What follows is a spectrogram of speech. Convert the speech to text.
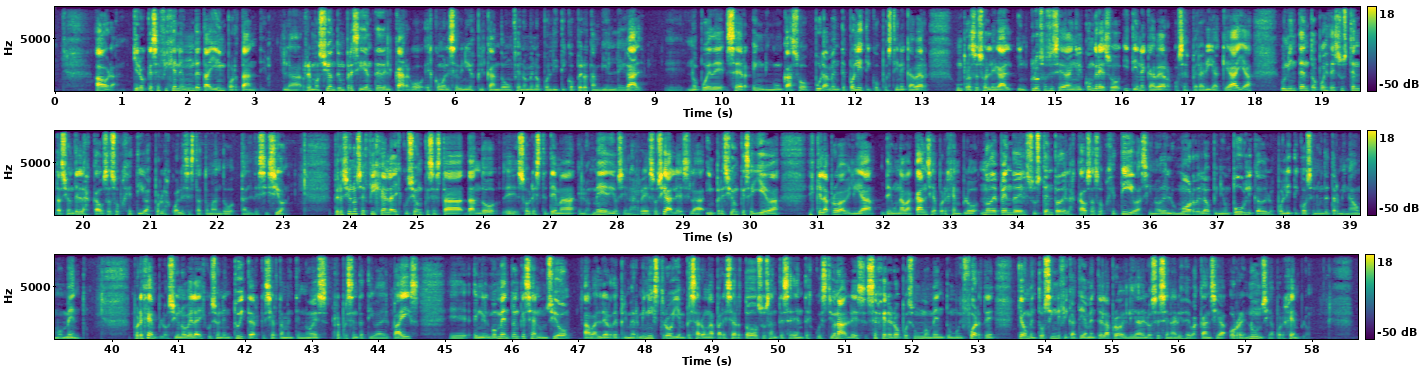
Ahora, quiero que se fijen en un detalle importante. La remoción de un presidente del cargo es, como les he venido explicando, un fenómeno político pero también legal. Eh, no puede ser en ningún caso puramente político, pues tiene que haber un proceso legal, incluso si se da en el Congreso, y tiene que haber, o se esperaría que haya, un intento pues de sustentación de las causas objetivas por las cuales se está tomando tal decisión. Pero si uno se fija en la discusión que se está dando eh, sobre este tema en los medios y en las redes sociales, la impresión que se lleva es que la probabilidad de una vacancia, por ejemplo, no depende del sustento de las causas objetivas, sino del humor de la opinión pública o de los políticos en un determinado momento. Por ejemplo, si uno ve la discusión en Twitter, que ciertamente no es representativa del país, eh, en el momento en que se anunció a valer de primer ministro y empezaron a aparecer todos sus antecedentes cuestionables, se generó pues un momento muy fuerte que aumentó significativamente la probabilidad de los escenarios de vacancia o renuncia, por ejemplo.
